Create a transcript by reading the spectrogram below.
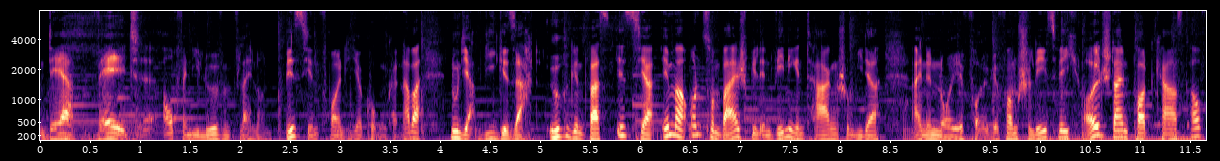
der Welt. Auch wenn die Löwen vielleicht noch ein bisschen freundlicher gucken können. Aber nun ja, wie gesagt, irgendwas ist ja immer und zum Beispiel in wenigen Tagen schon wieder eine neue Folge vom Schleswig-Holstein-Podcast auf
